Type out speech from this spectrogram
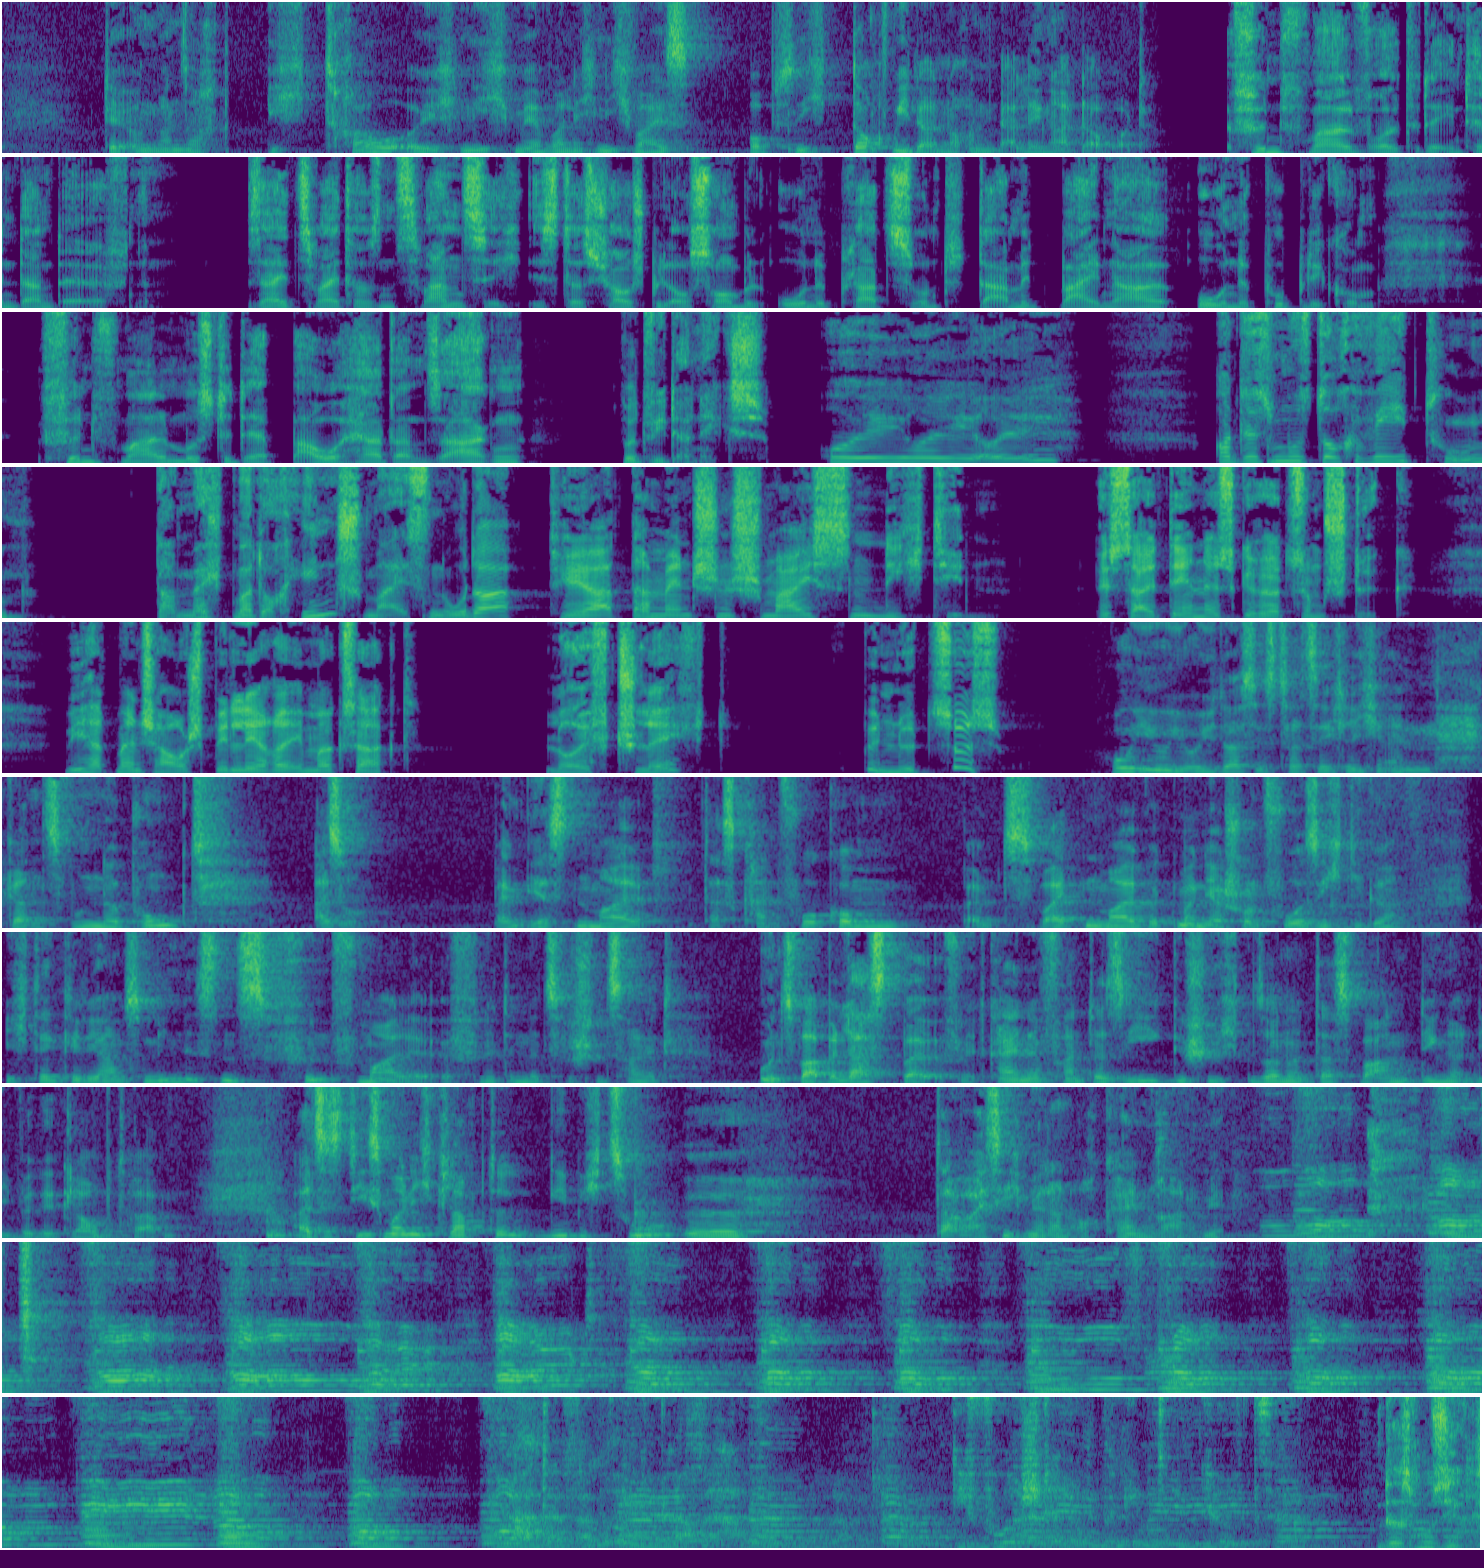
der irgendwann sagt, ich traue euch nicht mehr, weil ich nicht weiß, ob es nicht doch wieder noch ein Jahr länger dauert. Fünfmal wollte der Intendant eröffnen. Seit 2020 ist das Schauspielensemble ohne Platz und damit beinahe ohne Publikum. Fünfmal musste der Bauherr dann sagen, wird wieder nix. Ui, ui, ui. Oh, das muss doch wehtun. Da möchte man doch hinschmeißen, oder? Theatermenschen schmeißen nicht hin. Es sei denn, es gehört zum Stück. Wie hat mein Schauspiellehrer immer gesagt? Läuft schlecht? Benütze es. Uiuiui, das ist tatsächlich ein ganz wunder Punkt. Also beim ersten Mal, das kann vorkommen. Beim zweiten Mal wird man ja schon vorsichtiger. Ich denke, wir haben es mindestens fünfmal eröffnet in der Zwischenzeit. Und zwar belastbar eröffnet. Keine Fantasiegeschichten, sondern das waren Dinge, an die wir geglaubt haben. Als es diesmal nicht klappte, gebe ich zu, äh, da weiß ich mir dann auch keinen Rat mehr.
